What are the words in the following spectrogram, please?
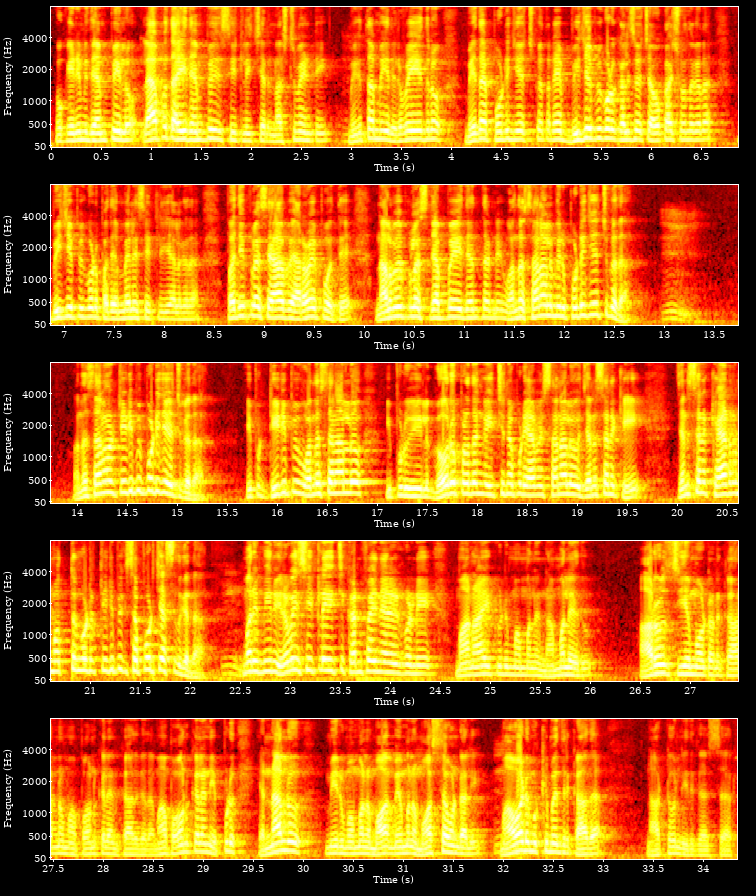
ఒక ఎనిమిది ఎంపీలో లేకపోతే ఐదు ఎంపీ సీట్లు ఇచ్చారు నష్టం ఏంటి? మిగతా మీరు ఇరవై ఐదులో మిగతా పోటీ చేయొచ్చు కదా రేపు బీజేపీ కూడా కలిసి వచ్చే అవకాశం ఉంది కదా. బీజేపీ కూడా పది ఎమ్మెల్యే సీట్లు ఇవ్వాలి కదా. పది ప్లస్ యాభై అరవై పోతే నలభై ప్లస్ డెబ్బై ఐదు ఎంత అండి వంద స్థానాలు మీరు పోటీ చేయొచ్చు కదా. వంద స్థానాలు టీడీపీ పోటీ చేయొచ్చు కదా. ఇప్పుడు టీడీపీ వంద స్థానాల్లో ఇప్పుడు వీళ్ళు గౌరవప్రదంగా ఇచ్చినప్పుడు యాభై స్థానాలు జనసేనకి జనసేన కేడర్ మొత్తం కూడా టీడీపీకి సపోర్ట్ చేస్తుంది కదా. మరి మీరు ఇరవై సీట్లే ఇచ్చి కన్ఫైన్ అనుకోండి మా నాయకుడు మమ్మల్ని నమ్మలేదు. ఆ రోజు సీఎం అవటానికి కారణం మా పవన్ కళ్యాణ్ కాదు కదా. మా పవన్ కళ్యాణ్ ఎప్పుడు ఎన్నాళ్ళు మీరు మమ్మల్ని మో మిమ్మల్ని మోస్తూ ఉండాలి? మావాడి ముఖ్యమంత్రి కాదా? నాట్ ఓన్లీ ఇది కాదు సార్.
